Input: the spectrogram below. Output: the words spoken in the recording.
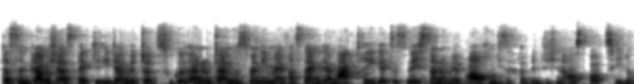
Das sind, glaube ich, Aspekte, die da mit dazugehören. Und dann muss man eben einfach sagen, der Markt regelt es nicht, sondern wir brauchen diese verbindlichen Ausbauziele.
